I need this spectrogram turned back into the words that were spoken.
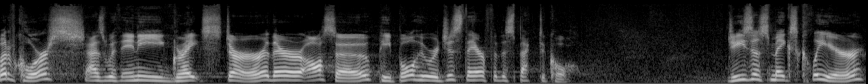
But of course, as with any great stir, there are also people who are just there for the spectacle. Jesus makes clear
